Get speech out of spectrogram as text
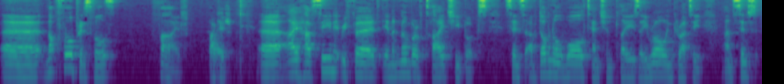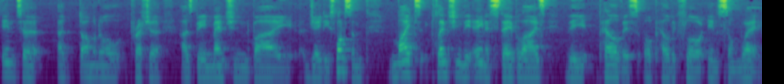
uh, not four principles, five. Okay. Uh, I have seen it referred in a number of Tai Chi books since abdominal wall tension plays a role in karate, and since inter abdominal pressure has been mentioned by J.D. Swanson, might clenching the anus stabilize the pelvis or pelvic floor in some way?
